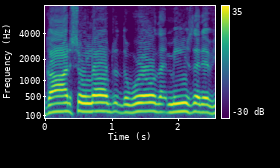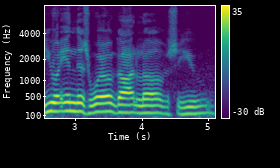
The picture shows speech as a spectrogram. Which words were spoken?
God so loved the world, that means that if you are in this world, God loves you.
